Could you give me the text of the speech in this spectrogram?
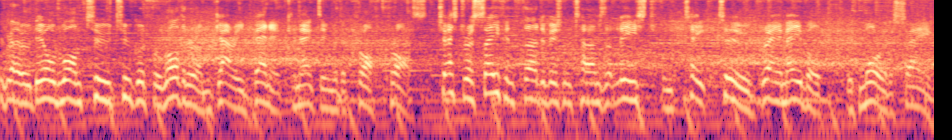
Road, the old 1-2, too good for Rotherham. Gary Bennett connecting with the Croft cross. Chester are safe in third division terms at least from take two. Graham Abel with more of the same.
